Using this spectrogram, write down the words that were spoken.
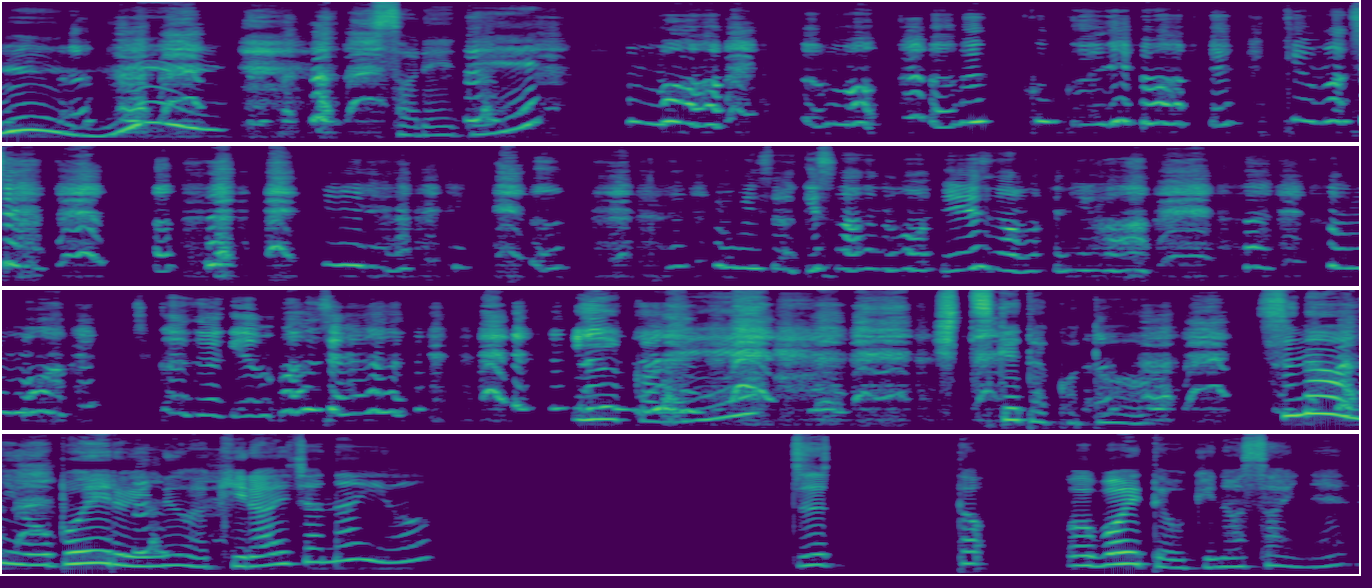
うんうんそれでもうもうここには来ません美咲さんのお兄様にはもう近づけませんいい子ね。しつけたことを。素直に覚える犬は嫌いじゃないよ。ずっと覚えておきなさいね。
